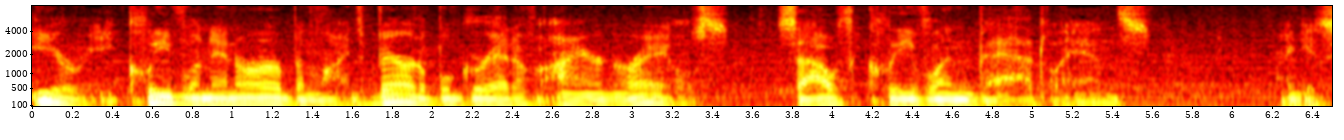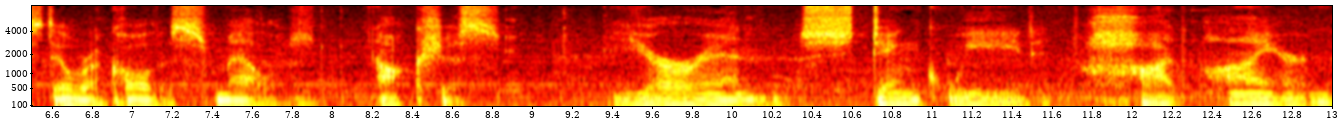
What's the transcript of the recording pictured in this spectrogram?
Erie, Cleveland interurban lines, veritable grid of iron rails. South Cleveland Badlands. I can still recall the smell. It was noxious. Urine, stinkweed, hot iron.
